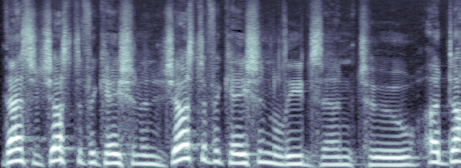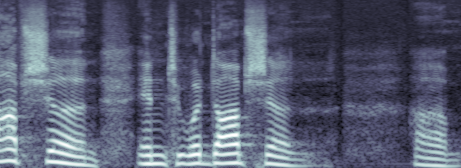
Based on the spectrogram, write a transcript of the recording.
that's justification, and justification leads into adoption. Into adoption. Um,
